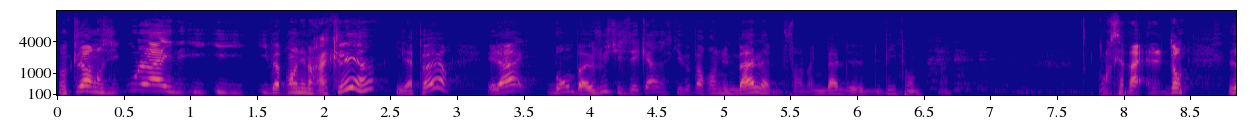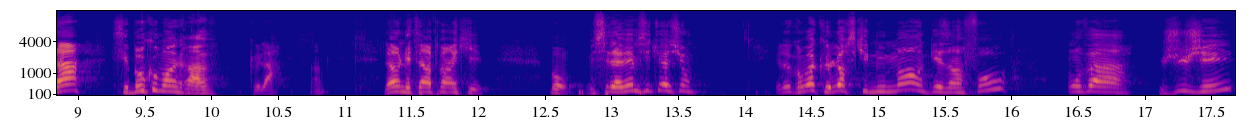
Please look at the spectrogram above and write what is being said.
Donc là, on se dit, oula, il, il, va prendre une raclée, hein, il a peur. Et là, bon, bah, juste il s'écarte parce qu'il ne veut pas prendre une balle, enfin une balle de, ping-pong. Hein. Donc, là, c'est beaucoup moins grave que là. Hein. Là, on était un peu inquiet. Bon, mais c'est la même situation. Et donc on voit que lorsqu'il nous manque des infos, on va juger.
